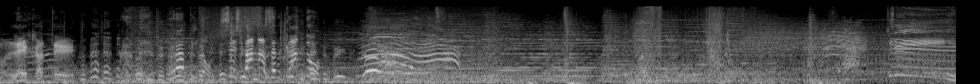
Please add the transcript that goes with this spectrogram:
Aléjate. ¡Rápido! ¡Se están acercando! ¡Sí!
